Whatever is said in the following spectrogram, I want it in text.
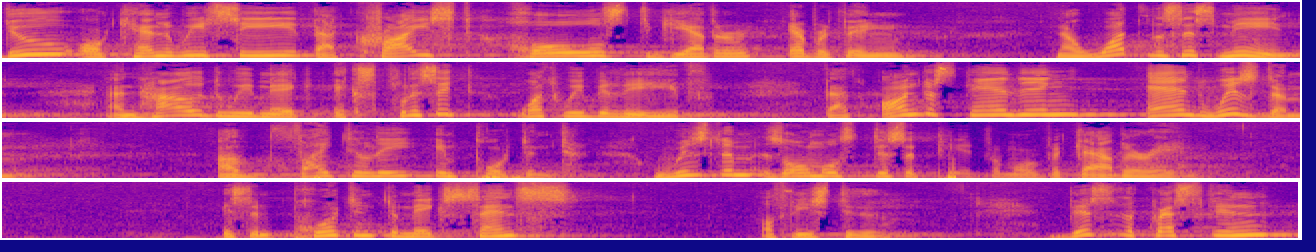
Do or can we see that Christ holds together everything? Now, what does this mean? And how do we make explicit what we believe? That understanding and wisdom are vitally important. Wisdom has almost disappeared from our vocabulary. It's important to make sense of these two. This is a question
